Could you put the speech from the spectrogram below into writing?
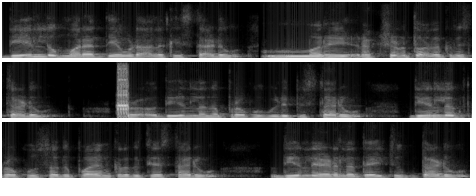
దీనిలో మర దేవుడు ఆలకిస్తాడు. మరి రక్షణతో అలకరిస్తాడు ప్ర- ప్రభు విడిపిస్తారు. దీనిలో ప్రభు సదుపాయం కలుగ చేస్తారు దీనిలో ఏడల దయ చూపుతాడు.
